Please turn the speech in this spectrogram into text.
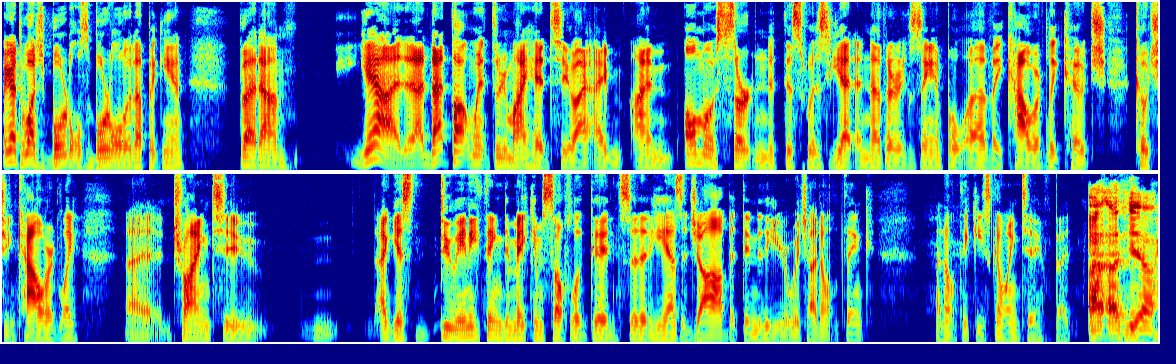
got to watch Bortles bortle it up again. But um, yeah, that thought went through my head too. I, I'm I'm almost certain that this was yet another example of a cowardly coach coaching cowardly, uh, trying to, I guess, do anything to make himself look good so that he has a job at the end of the year, which I don't think. I don't think he's going to, but I, I, yeah,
